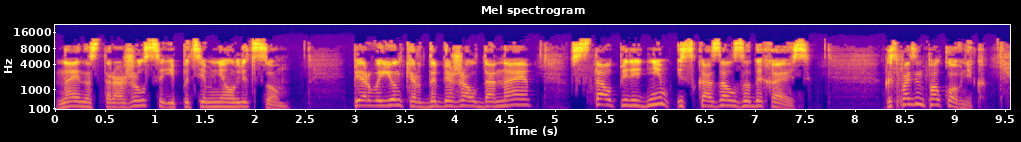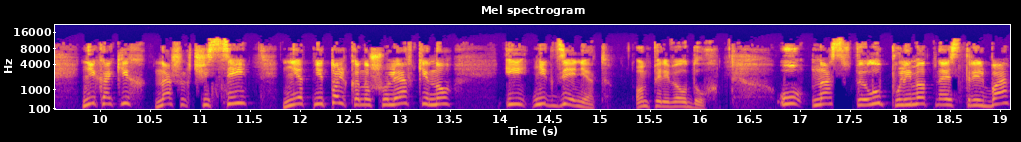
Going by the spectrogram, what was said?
Най насторожился и потемнел лицом. Первый юнкер добежал до Ная, встал перед ним и сказал, задыхаясь, «Господин полковник, никаких наших частей нет не только на Шулявке, но и нигде нет». Он перевел дух. У нас в тылу пулеметная стрельба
